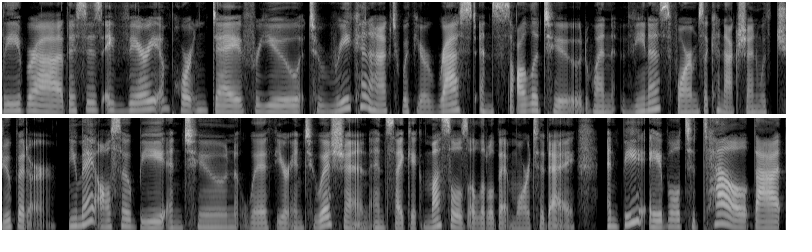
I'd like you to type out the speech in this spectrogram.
Libra, this is a very important day for you to reconnect with your rest and solitude when Venus forms a connection with Jupiter. You may also be in tune with your intuition and psychic muscles a little bit more today and be able to tell that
